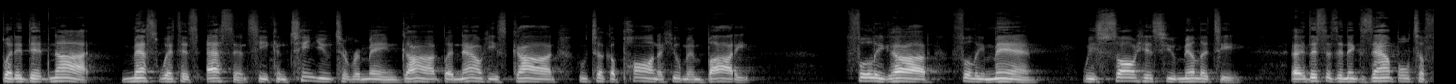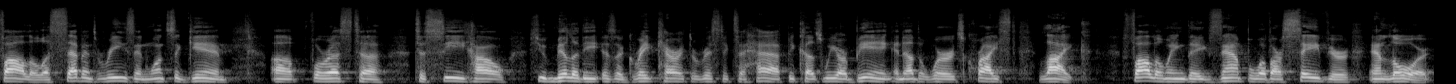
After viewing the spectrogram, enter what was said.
But it did not mess with his essence. He continued to remain God, but now he's God who took upon a human body, fully God, fully man. We saw his humility. Uh, this is an example to follow, a seventh reason, once again, uh, for us to, to see how humility is a great characteristic to have because we are being, in other words, Christ like, following the example of our Savior and Lord.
